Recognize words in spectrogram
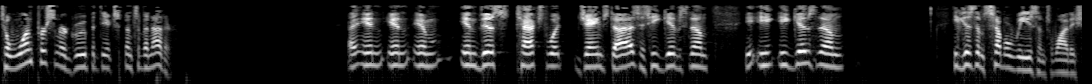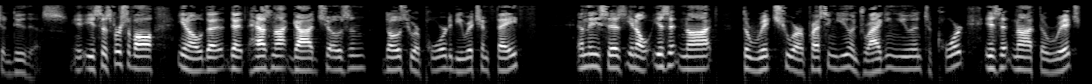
to one person or group at the expense of another. Uh, in, in, in, in this text, what James does is he gives them, he, he gives them, he gives them several reasons why they shouldn't do this. He says, first of all, you know, that, that has not God chosen those who are poor to be rich in faith? And then he says, you know, is it not the rich who are oppressing you and dragging you into court? Is it not the rich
